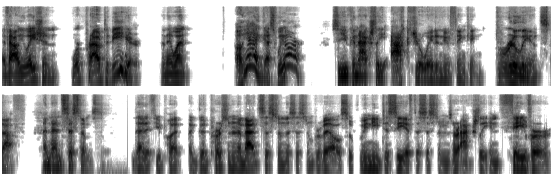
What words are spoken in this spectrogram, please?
evaluation. We're proud to be here. And they went, Oh, yeah, I guess we are. So you can actually act your way to new thinking. Brilliant stuff. And then systems that if you put a good person in a bad system, the system prevails. So we need to see if the systems are actually in favor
